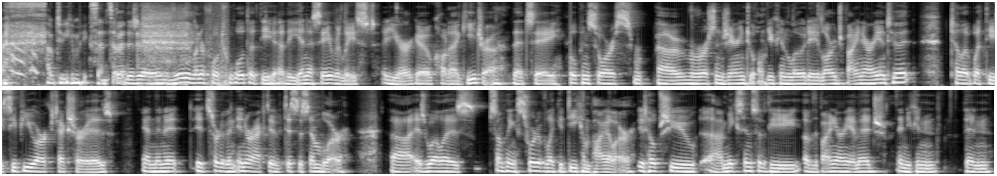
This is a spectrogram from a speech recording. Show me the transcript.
How do you make sense of it? There's a really wonderful tool that the uh, the NSA released a year ago called uh, Ghidra. That's a open source uh, reverse engineering tool. You can load a large binary into it, tell it what the CPU architecture is, and then it it's sort of an interactive disassembler, uh, as well as something sort of like a decompiler. It helps you uh, make sense of the of the binary image, and you can then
